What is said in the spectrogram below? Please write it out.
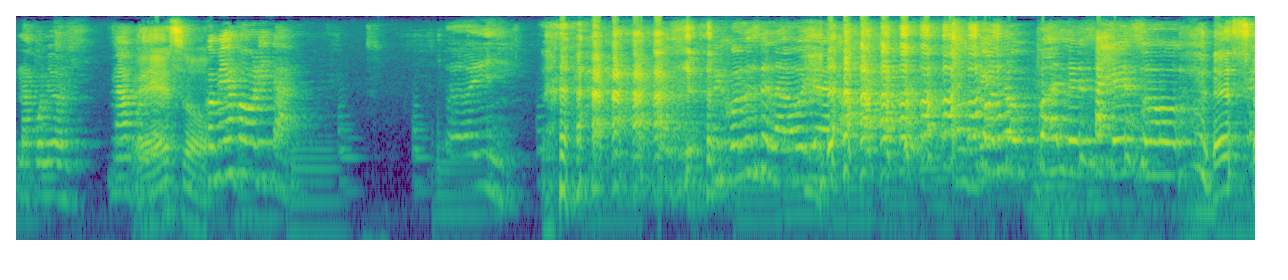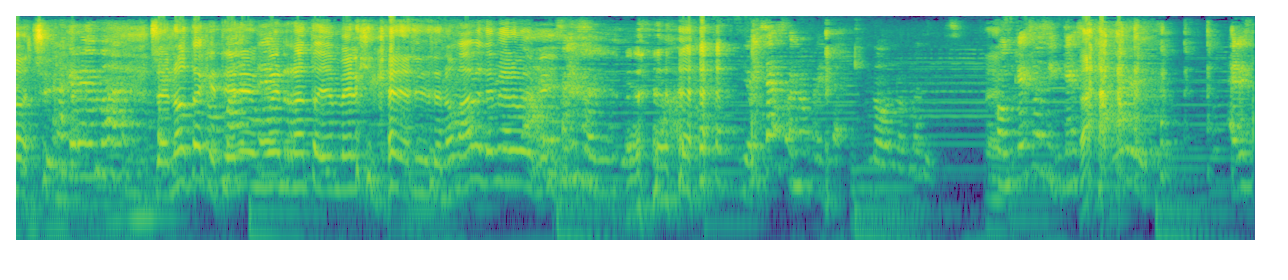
Napoleón. Pues, Eso. ¿Comida favorita? Ay. Frijoles de la olla. ¿Con nopales, queso, Eso, chica. crema. Se nota que tiene un buen rato allá en Bélgica y así dice, no mames, deme algo de mí. ¿Fritas o no fritas? No, normalitas. ¿Con queso o sin queso? Eres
